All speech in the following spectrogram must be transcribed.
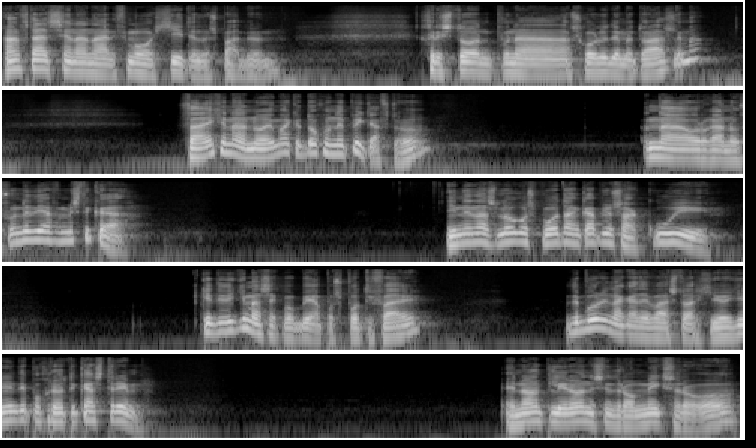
αν φτάσει σε έναν αριθμό χ τέλος πάντων χρηστών που να ασχολούνται με το άθλημα θα έχει ένα νόημα και το έχουν πει και αυτό να οργανωθούν διαφημιστικά είναι ένας λόγος που όταν κάποιος ακούει και τη δική μας εκπομπή από Spotify δεν μπορεί να κατεβάσει το αρχείο, γίνεται υποχρεωτικά stream. Ενώ αν πληρώνεις συνδρομή, ξέρω εγώ,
